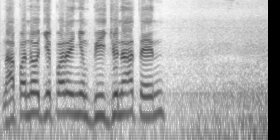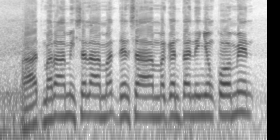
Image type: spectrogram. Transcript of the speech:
napanood niyo pa rin yung video natin. At maraming salamat din sa maganda ninyong comment.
